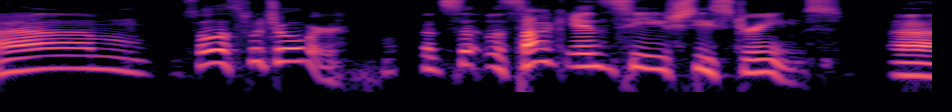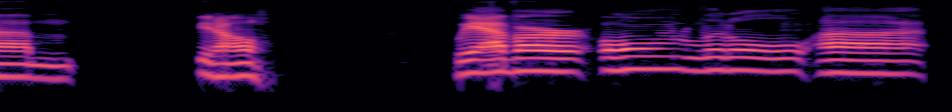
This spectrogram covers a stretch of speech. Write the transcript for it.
Um, so let's switch over. Let's let's talk NCHC streams. Um, you know, we have our own little uh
